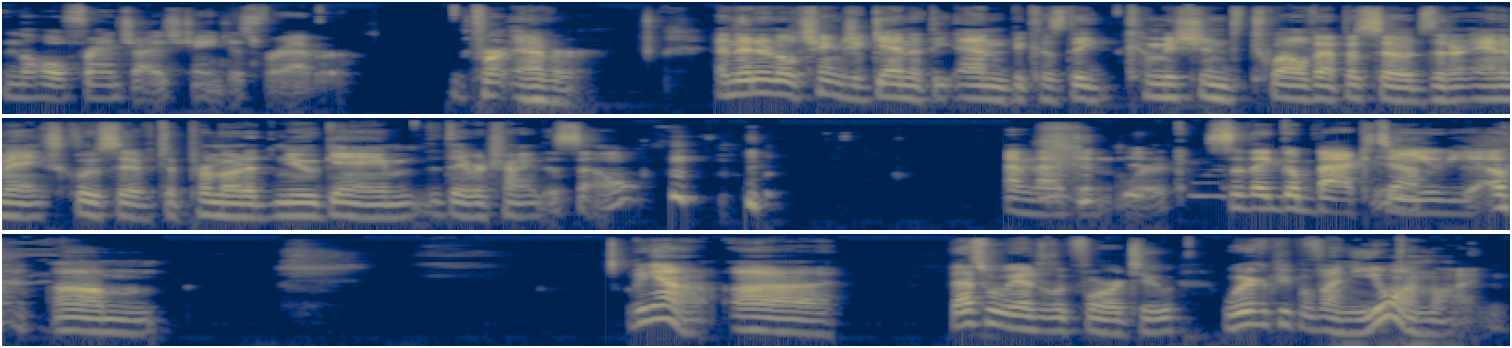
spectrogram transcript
and the whole franchise changes forever. Forever. And then it'll change again at the end because they commissioned 12 episodes that are anime exclusive to promote a new game that they were trying to sell. And that didn't work. So they go back to Yeah. Yu-Gi-Oh. Um But yeah, uh that's what we have to look forward to. Where can people find you online?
